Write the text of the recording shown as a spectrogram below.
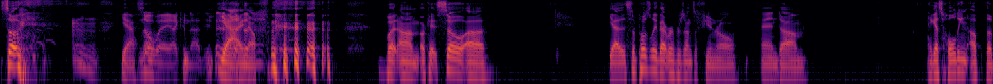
So yeah. So no way. I could not do. that. yeah, I know. but um, okay, so uh, yeah, supposedly that represents a funeral, and um, I guess holding up the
